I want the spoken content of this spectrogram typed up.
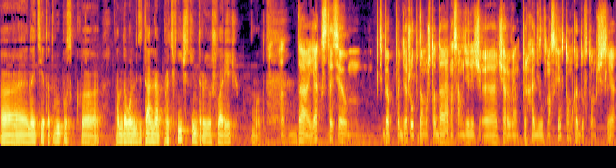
найти этот выпуск. Там довольно детально про технические интервью шла речь. Вот. Да, я, кстати, тебя поддержу, потому что, да, на самом деле Чаровент проходил в Москве в том году в том числе,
